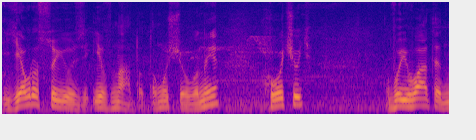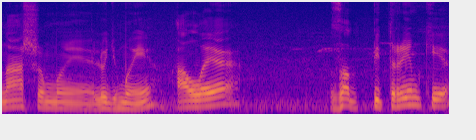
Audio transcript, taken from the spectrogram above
Євросоюзі і в НАТО, тому що вони хочуть воювати нашими людьми, але за підтримки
